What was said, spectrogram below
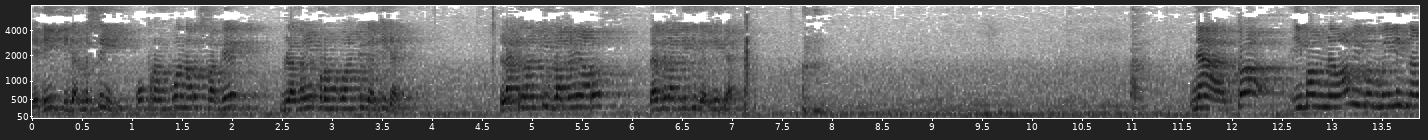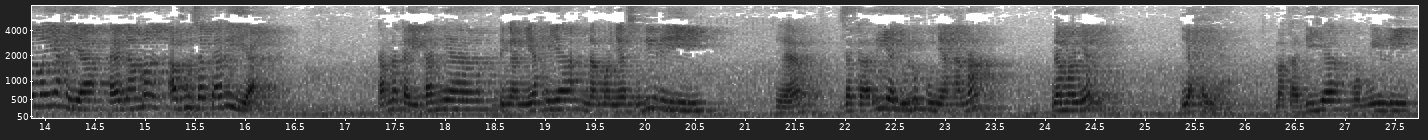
Jadi tidak mesti oh perempuan harus pakai belakangnya perempuan juga tidak. Laki-laki belakangnya harus laki-laki juga tidak. Nah, kok Imam Nawawi memilih nama Yahya, eh, nama Abu Zakaria? Karena kaitannya dengan Yahya namanya sendiri. Ya, Zakaria dulu punya anak namanya Yahya maka dia memilih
